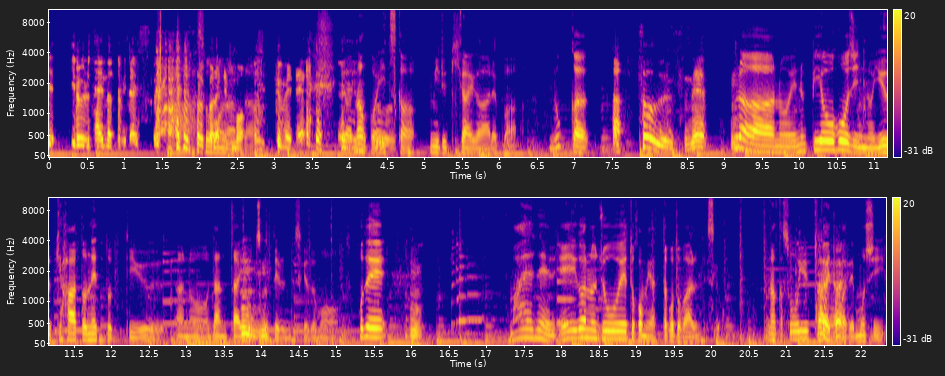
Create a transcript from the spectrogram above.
いいろいろ大変だったみたいです。そこら辺も含めて。いやなんかいつか見る機会があれば。どっかあ、そうですね。僕らあの NPO 法人の有機ハートネットっていうあの団体を作ってるんですけども、そこでうん。前ね映画の上映とかもやったことがあるんですよ。なんかそういう機会とかでもし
